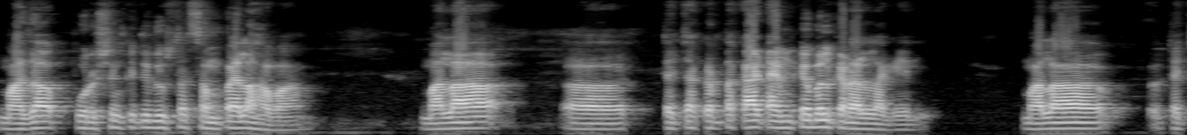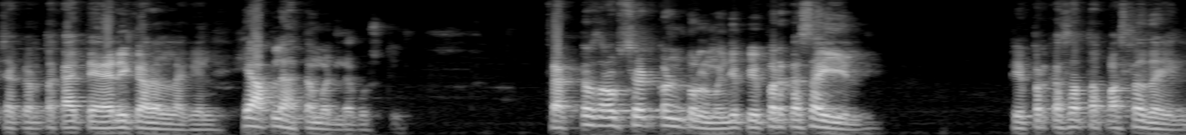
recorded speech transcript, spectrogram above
माझा पोर्शन किती दिवसात संपायला हवा? मला त्याच्याकरता काय टाइमटेबल करायला लागेल? मला त्याच्याकरता काय तयारी करायला लागेल? हे आपल्या हातामधल्या गोष्टी. फॅक्टर्स आउटसाईड कंट्रोल म्हणजे पेपर कसा येईल? पेपर कसा तपासला जाईल?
